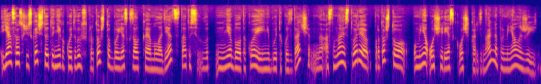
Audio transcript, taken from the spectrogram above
Я сразу хочу сказать, что это не какой-то выпуск про то, чтобы я сказала, какая я молодец, да, то есть вот не было такой и не будет такой задачи. Основная история про то, что у меня очень резко, очень кардинально поменялась жизнь.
